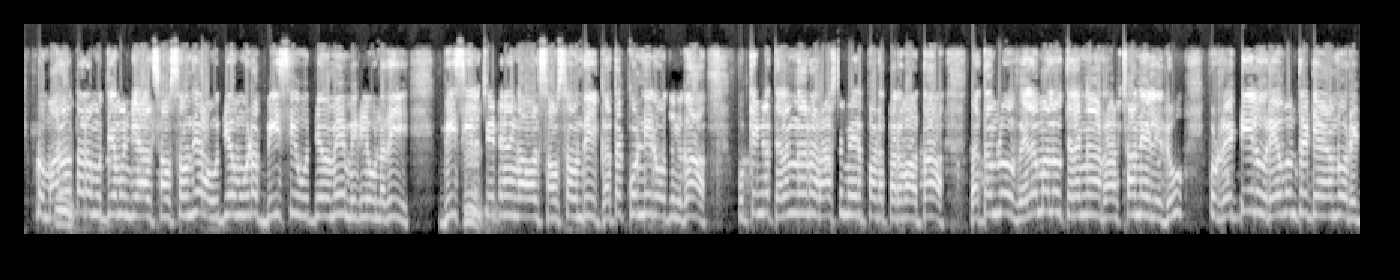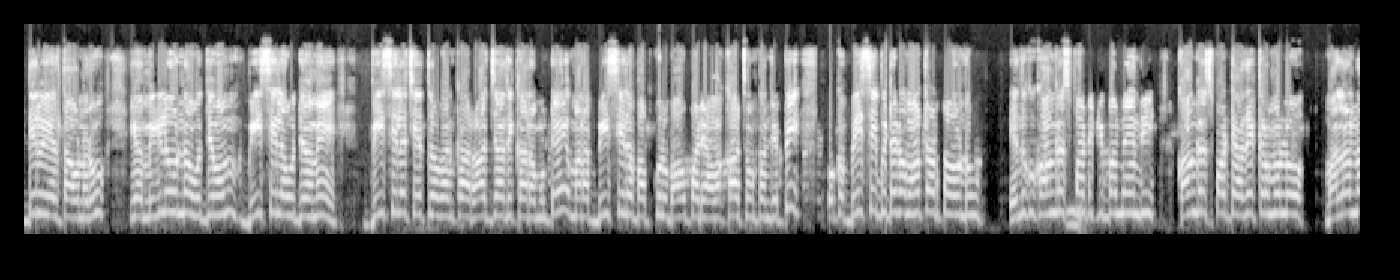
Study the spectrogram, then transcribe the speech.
ఇప్పుడు మరో. తరం ఉద్యమం చేయాల్సిన అవసరం ఉంది. ఆ ఉద్యమం కూడా బీసీ ఉద్యమమే మిగిలి ఉన్నది. బీసీలు. చైతన్యం కావాల్సిన అవసరం ఉంది. గత కొన్ని రోజులుగా ముఖ్యంగా తెలంగాణ రాష్ట్రం ఏర్పడిన తర్వాత గతంలో వెలమలు తెలంగాణ రాష్ట్రాన్ని వెళ్ళిరు ఇప్పుడు రెడ్డిలు రేవంత్ రెడ్డి హయాంలో రెడ్డిలు వెళ్తా ఉన్నారు. ఇక మిగిలి ఉన్న ఉద్యమం బీసీల ఉద్యమమే. బీసీల చేతిలో కనుక రాజ్యాధికారం ఉంటే మన బీసీల బతుకులు బాగుపడే అవకాశం ఉంటుందని చెప్పి ఒక బీసీ బిడ్డగా మాట్లాడుతా ఉండు. ఎందుకు కాంగ్రెస్ పార్టీకి ఇబ్బంది అయింది? కాంగ్రెస్ పార్టీ అదే క్రమంలో మల్లన్న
